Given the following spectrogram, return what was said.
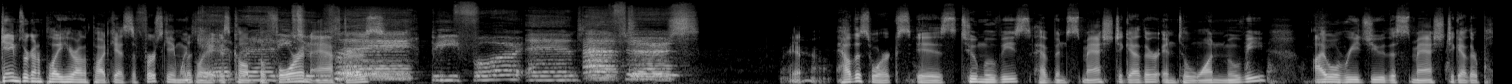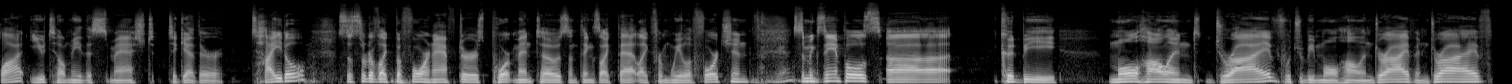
games we're gonna play here on the podcast. The first game we play is called Before and Afters. Before and afters. Yep. How this works is two movies have been smashed together into one movie. I will read you the smashed together plot. You tell me the smashed together title. So sort of like before and afters, portmanteaus and things like that, like from Wheel of Fortune. Some examples uh, could be Mulholland Drive, which would be Mulholland Drive and Drive.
